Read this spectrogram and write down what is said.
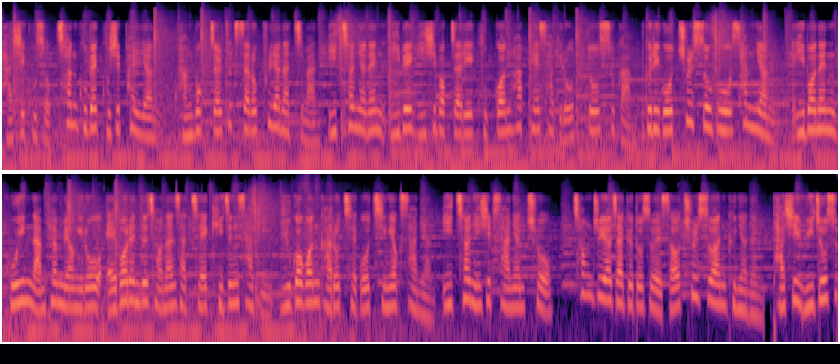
다시 구속. 1998년 광복절 특사로 풀려났지만 2000년엔 220억짜리 국권 화폐 사기로 또 수감. 그리고 출소 후 3년 이번엔 고인 남편 명의로 에버랜드 전환사채 기증 사기 6억 원 가로채고 징역 4년. 2024년 초 청주 여자교도소에서 출소한 그녀는 다시 위조 수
